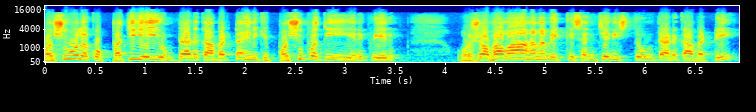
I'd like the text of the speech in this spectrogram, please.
పశువులకు పతి అయి ఉంటాడు కాబట్టి ఆయనకి పశుపతి అని పేరు. వృషభవాహనం ఎక్కి సంచరిస్తూ ఉంటాడు కాబట్టి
